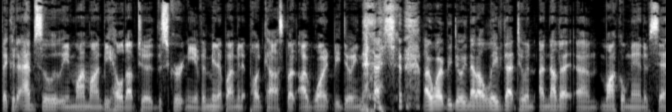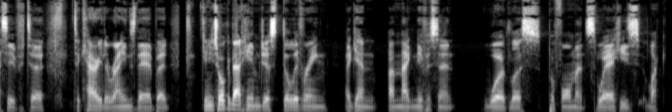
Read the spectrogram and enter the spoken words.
that could absolutely, in my mind, be held up to the scrutiny of a minute by minute podcast. But I won't be doing that. I won't be doing that. I'll leave that to an, another um, Michael Mann obsessive to to carry the reins there. But can you talk about him just delivering again a magnificent wordless performance where he's like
